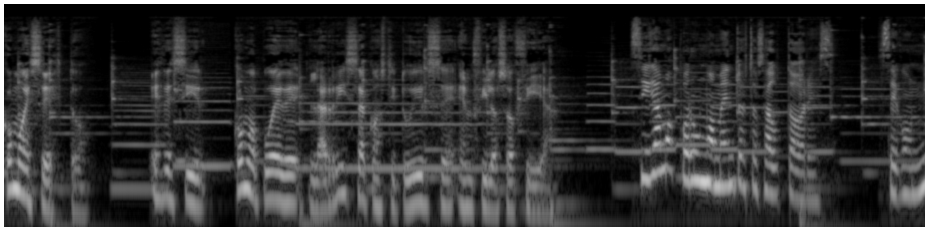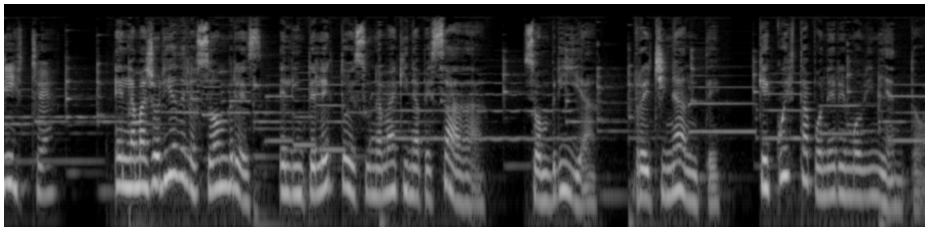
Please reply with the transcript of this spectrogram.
¿Cómo es esto? Es decir, ¿cómo puede la risa constituirse en filosofía? Sigamos por un momento estos autores. Según Nietzsche, en la mayoría de los hombres, el intelecto es una máquina pesada, sombría, rechinante, que cuesta poner en movimiento.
